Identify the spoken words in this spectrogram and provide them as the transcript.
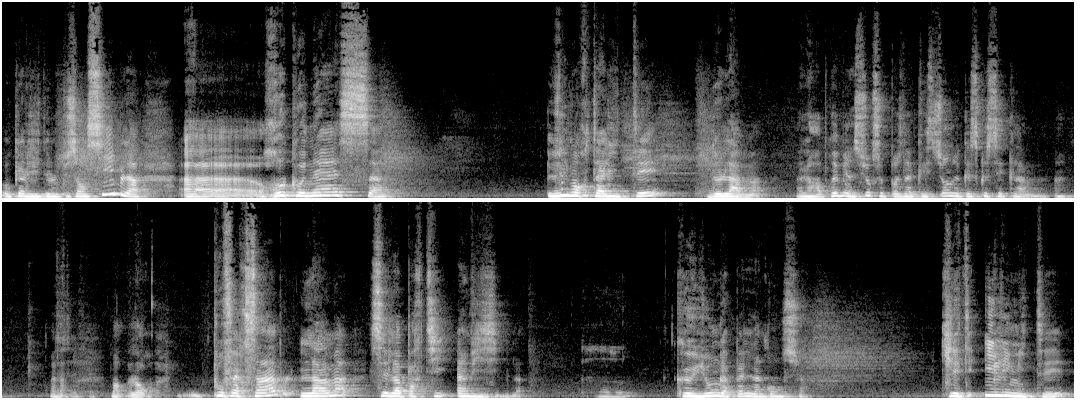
auxquels j'étais le plus sensible, reconnaissent l'immortalité de l'âme. Alors après, bien sûr, se pose la question de qu'est-ce que c'est que l'âme. Hein. voilà. Bon, alors, pour faire simple, l'âme, c'est la partie invisible que Jung appelle l'inconscient, qui est illimitée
